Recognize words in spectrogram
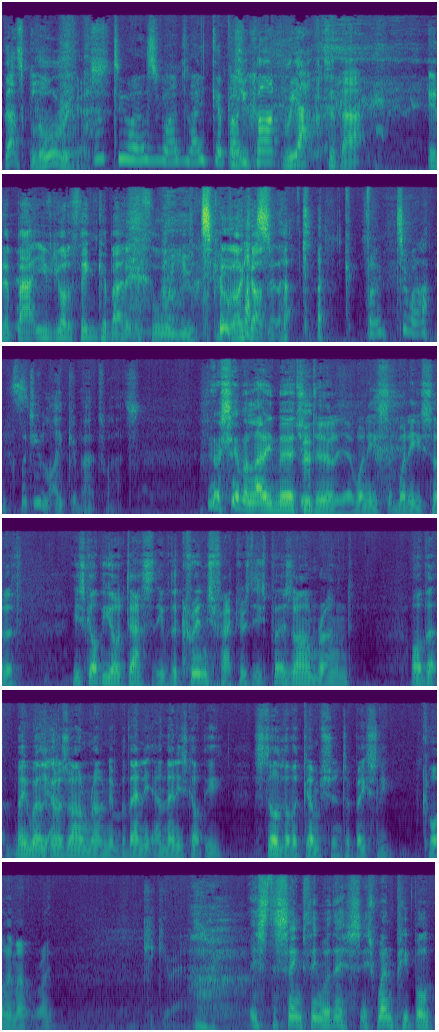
that's glorious. What do Aswad like about? Because you can't react to that in a bad. You've got to think about it before you go. Oh, I can't say that. like about twats? What do you like about twats? You were saying with Larry Merchant earlier when he's when he sort of he's got the audacity with the cringe factor is that he's put his arm round or that Mayweather Yeah. got his arm round him, but then he, and then he's got the still got the gumption to basically call him out, right? Kick your ass. It's the same thing with this. It's when people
